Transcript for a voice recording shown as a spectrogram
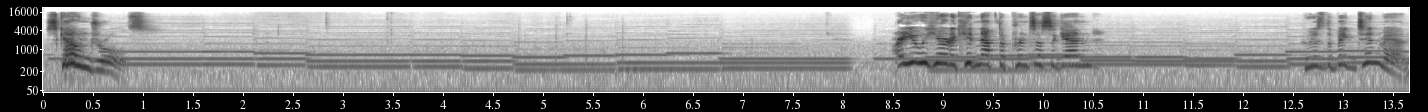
Scoundrels! Are you here to kidnap the princess again? Who's the big tin man?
